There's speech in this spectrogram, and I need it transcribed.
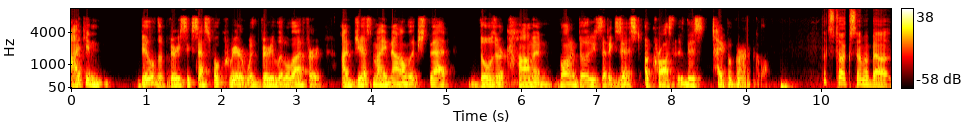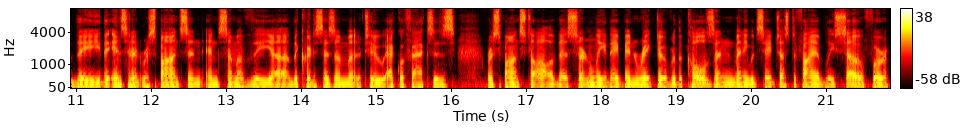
I can build a very successful career with very little effort on just my knowledge that those are common vulnerabilities that exist across this type of vertical. Let's talk some about the, the incident response and, and some of the uh, the criticism to Equifax's response to all of this. Certainly, they've been raked over the coals, and many would say justifiably so, for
